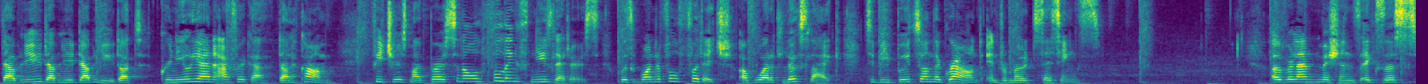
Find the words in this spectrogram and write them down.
www.corneliainafrica.com features my personal full length newsletters with wonderful footage of what it looks like to be boots on the ground in remote settings. Overland Missions exists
